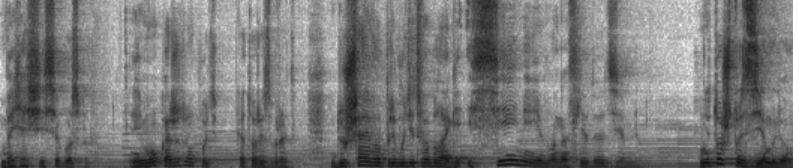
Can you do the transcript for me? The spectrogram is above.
боящийся Господа? Ему укажет он путь, который избрать. Душа его прибудет во благе, и семя его наследует землю. Не то, что землю,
